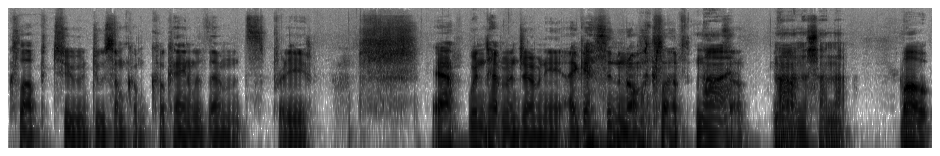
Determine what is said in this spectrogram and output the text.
club to do some co- cocaine with them. It's pretty. Yeah, wouldn't happen in Germany, I guess, in a normal club. No, So, no, I understand that. Well,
